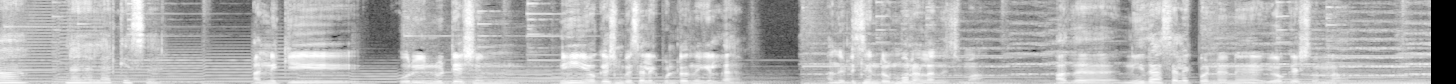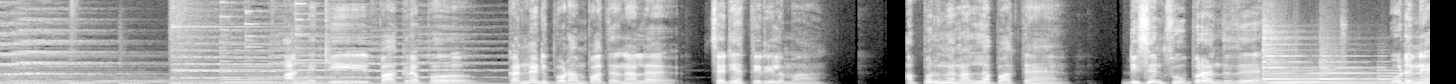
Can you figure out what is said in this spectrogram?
ஆ நான் நல்லா இருக்கேன் சார். அன்னைக்கு ஒரு இன்விடேஷன் நீ யோகேஷன் போய் செலக்ட் பண்ணிட்டு வந்தீங்கல்ல? அந்த டிசைன் ரொம்ப நல்லா இருந்துச்சுமா. அதை நீ தான் செலக்ட் பண்ணுன்னு யோகேஷ் சொன்னான். அன்னைக்கு பார்க்குறப்போ கண்ணாடி போடாம பார்த்ததுனால சரியா தெரியலம்மா. அப்புறம் தான் நல்லா பார்த்தேன். டிசைன் சூப்பராக இருந்தது. உடனே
